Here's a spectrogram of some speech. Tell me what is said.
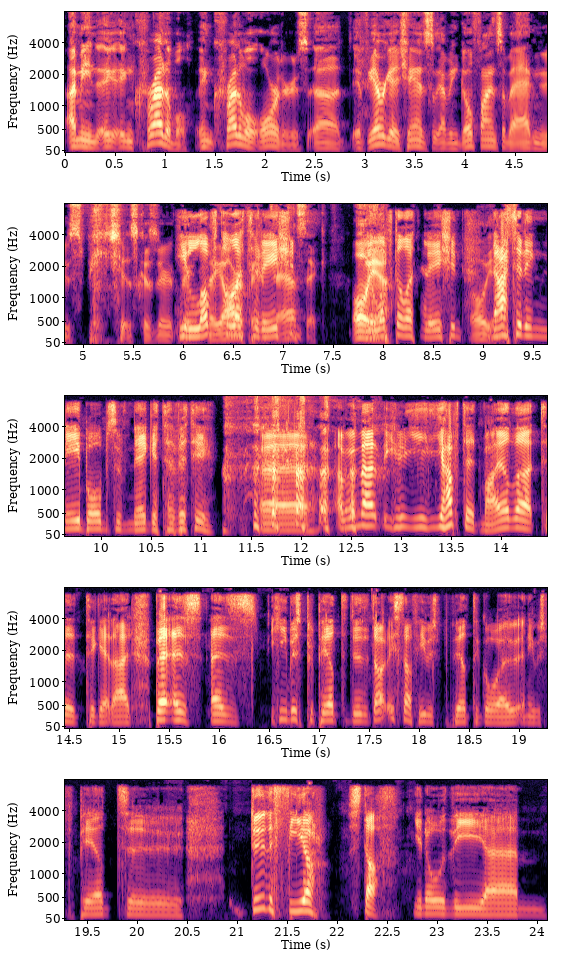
I mean, incredible, incredible orders. Uh, if you ever get a chance, I mean, go find some of Agnew's speeches because they're, he loved they alliteration. Fantastic. Oh he yeah, loved alliteration. Oh yes. nattering nabobs of negativity. Uh, I mean, that you, you have to admire that to, to get that. But as as he was prepared to do the dirty stuff, he was prepared to go out and he was prepared to do the fear stuff. You know, the um,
